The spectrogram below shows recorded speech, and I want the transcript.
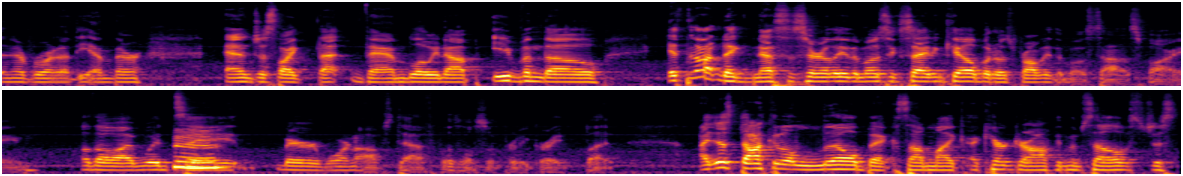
and everyone at the end there, and just like that van blowing up. Even though it's not like necessarily the most exciting kill, but it was probably the most satisfying. Although I would say Mhm. Mary Woronov's death was also pretty great, but I just dock it a little bit because I'm like a character offing themselves just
